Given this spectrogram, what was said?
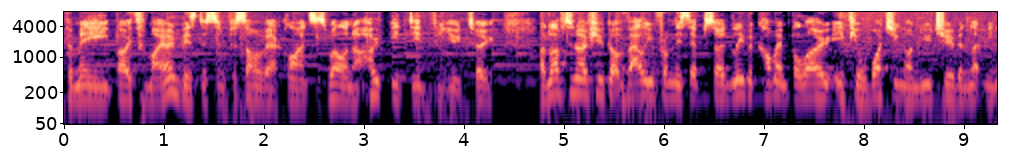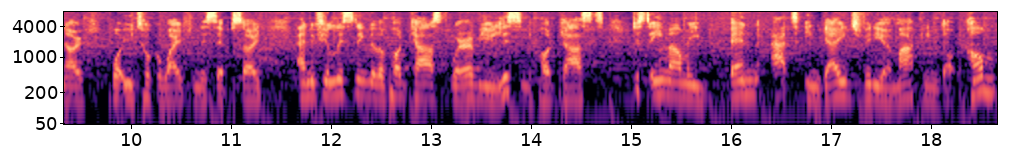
for me, both for my own business and for some of our clients as well. And I hope it did for you too. I'd love to know if you've got value from this episode. Leave a comment below if you're watching on YouTube and let me know what you took away from this episode. And if you're listening to the podcast, wherever you listen to podcasts, just email me, ben at engagevideomarketing.com,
